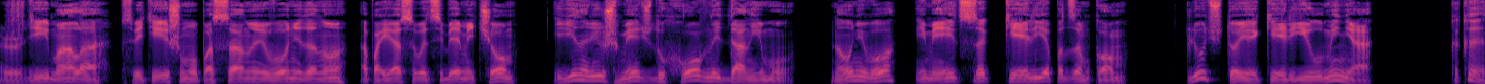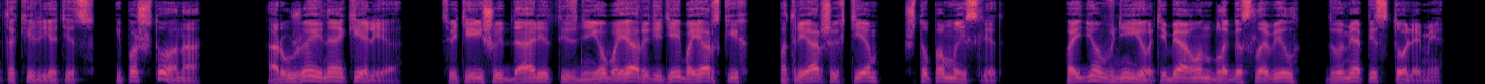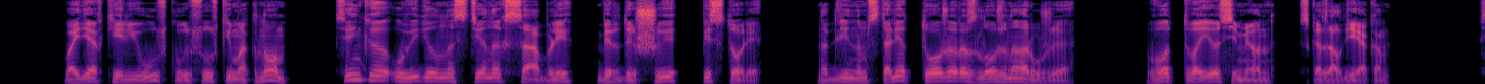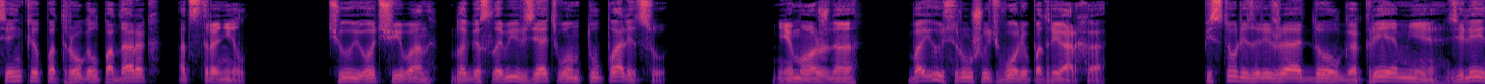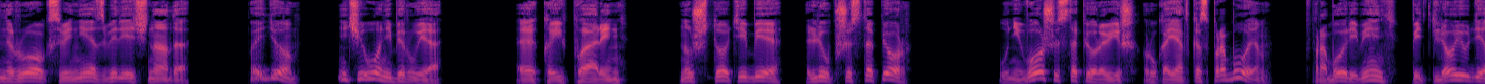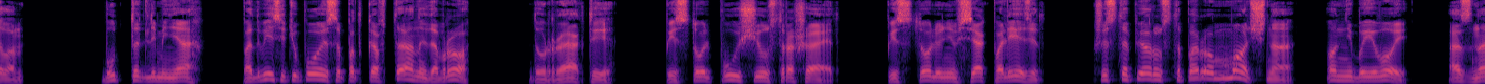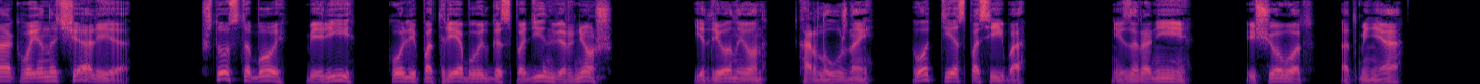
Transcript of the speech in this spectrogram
«Жди мало, святейшему пасану его не дано опоясывать себя мечом. Едино лишь меч духовный дан ему, но у него имеется келья под замком. Ключ то я кельи у меня». «Какая это келья, отец? И по что она?» «Оружейная келья. Святейший дарит из нее бояр и детей боярских, патриарших тем, что помыслит. Пойдем в нее, тебя он благословил двумя пистолями. Войдя в келью узкую, с узким окном, Сенька увидел на стенах сабли, бердыши, пистоли. На длинном столе тоже разложено оружие. «Вот твое, Семен», — сказал дьякон. Сенька потрогал подарок, отстранил. «Чуй, отче Иван, благослови взять вон ту палицу». «Не можно, Боюсь рушить волю патриарха. Пистоли заряжать долго, кремни, зелейный рог, свинец беречь надо. Пойдем, ничего не беру я. Экой парень! Ну что тебе, Люб Шестопер? У него, Шестопера, вишь, рукоятка с пробоем. В пробой ремень петлей уделан. Будто для меня. Подвесить у пояса под кафтан и добро. Дурак ты. Пистоль пуще устрашает. Пистолю не всяк полезет. К шестоперу с топором мощно. Он не боевой, а знак военачалия. Что с тобой? Бери, коли потребует господин, вернешь. Ядреный он, харлужный. Вот те спасибо. Не зарани. Еще вот, от меня.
